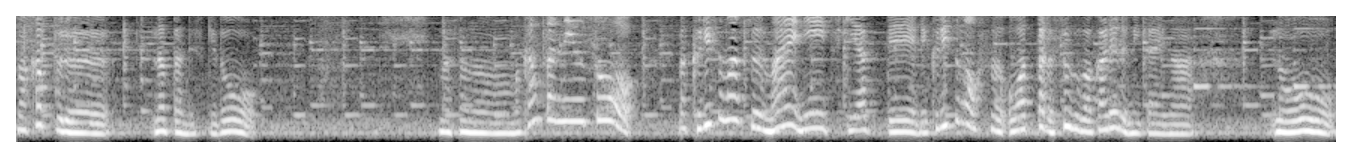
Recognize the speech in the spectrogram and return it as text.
まあ、カップルなったんですけど、まあそのまあ、簡単に言うと、まあ、クリスマス前に付き合ってでクリスマス終わったらすぐ別れるみたいなのを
